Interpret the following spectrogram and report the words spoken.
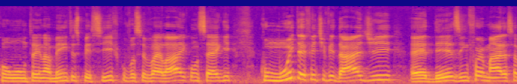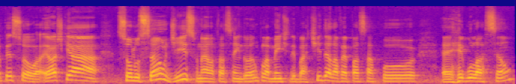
com um treinamento específico, você vai lá e consegue, com muita efetividade, é, desinformar essa pessoa. Eu acho que a solução disso, né, ela está sendo amplamente debatida, ela vai passar por é, regulação.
